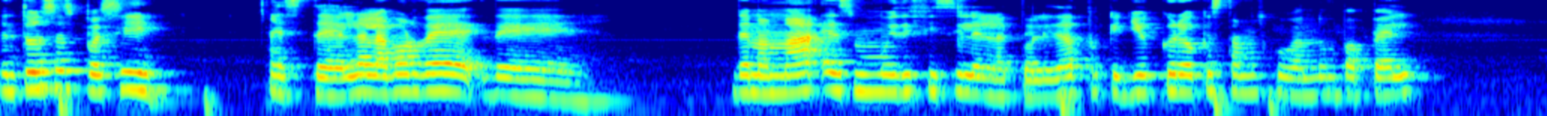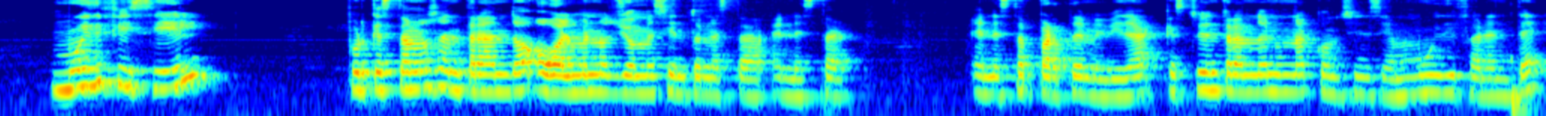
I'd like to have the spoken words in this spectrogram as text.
Entonces, pues sí, este, la labor de, de, de mamá es muy difícil en la actualidad porque yo creo que estamos jugando un papel muy difícil porque estamos entrando, o al menos yo me siento en esta, en esta, en esta parte de mi vida, que estoy entrando en una conciencia muy diferente,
